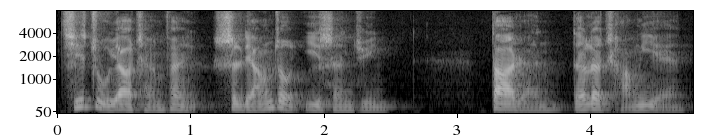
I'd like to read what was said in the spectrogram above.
其主要成分是两种益生菌。大人得了肠炎。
